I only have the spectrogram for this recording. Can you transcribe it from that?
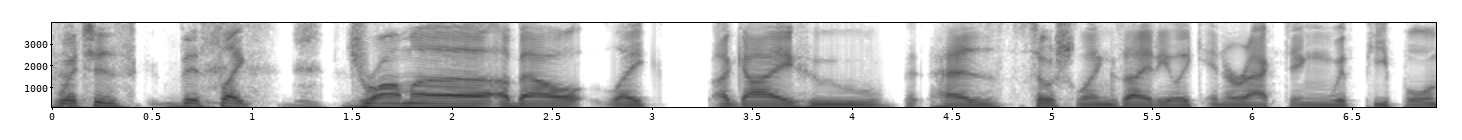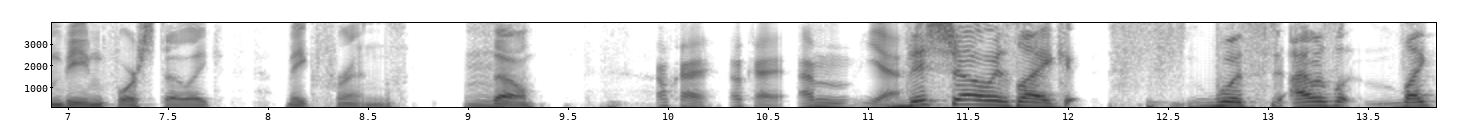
which is this like drama about like a guy who has social anxiety, like interacting with people and being forced to like make friends. Mm. So Okay, okay. I'm yeah. this show is like was I was like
